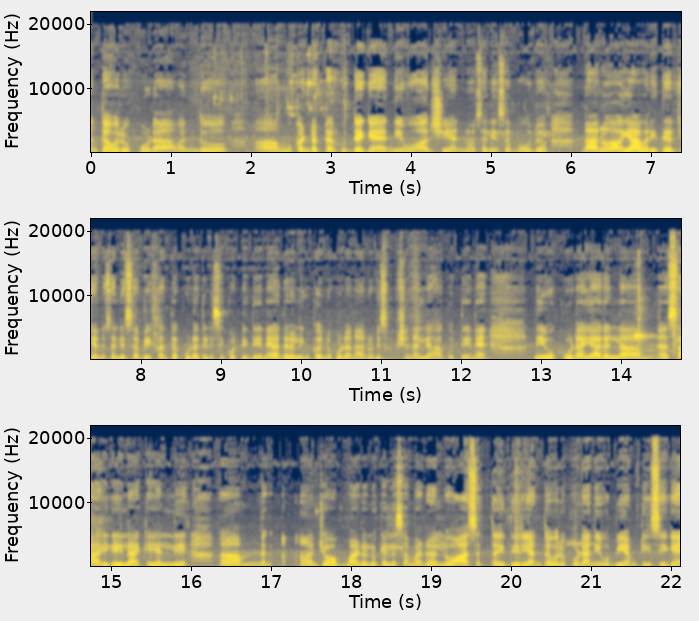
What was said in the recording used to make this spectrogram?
ಅಂಥವರು ಕೂಡ ಒಂದು ಕಂಡಕ್ಟರ್ ಹುದ್ದೆಗೆ ನೀವು ಅರ್ಜಿಯನ್ನು ಸಲ್ಲಿಸಬಹುದು. ನಾನು ಯಾವ ರೀತಿ ಅರ್ಜಿಯನ್ನು ಸಲ್ಲಿಸಬೇಕಂತ ಕೂಡ ತಿಳಿಸಿಕೊಟ್ಟಿದ್ದೇನೆ. ಅದರ ಲಿಂಕನ್ನು ಕೂಡ ನಾನು ಡಿಸ್ಕ್ರಿಪ್ಷನಲ್ಲಿ ಹಾಕುತ್ತೇನೆ. ನೀವು ಕೂಡ ಯಾರೆಲ್ಲ ಸಾರಿಗೆ ಇಲಾಖೆಯಲ್ಲಿ ಜಾಬ್ ಮಾಡಲು, ಕೆಲಸ ಮಾಡಲು ಆಸಕ್ತ ಇದ್ದೀರಿ, ಅಂಥವರು ಕೂಡ ನೀವು ಬಿ ಎಂ ಟಿ ಸಿಗೆ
